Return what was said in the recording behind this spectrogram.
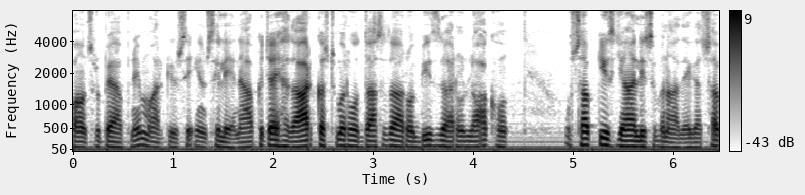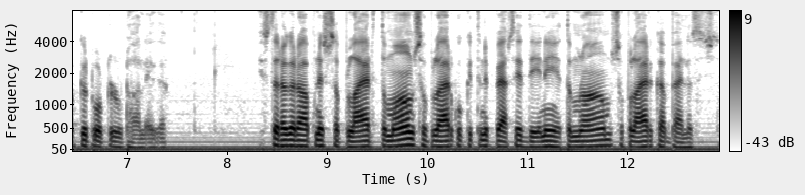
पाँच सौ रुपये आपने मार्केट से इनसे लेना है। आपके चाहे हज़ार कस्टमर हो, दस हज़ार हो, बीस हज़ार हो, लाख हो, वो सब की इस यहाँ लिस्ट बना देगा सब के टोटल उठा लेगा। इस तरह अगर आपने सप्लायर तमाम सप्लायर को कितने पैसे देने हैं, तमाम सप्लायर का बैलेंस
